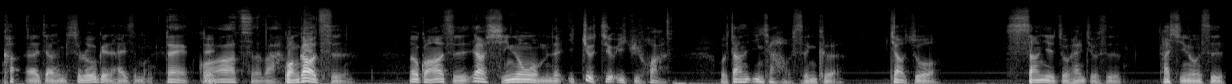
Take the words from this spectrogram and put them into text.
靠呃叫什么 slogan 还是什么？对，广告词吧，广告词。那广告词要形容我们的就只有一句话，我当时印象好深刻，叫做商业周刊，就是他形容是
